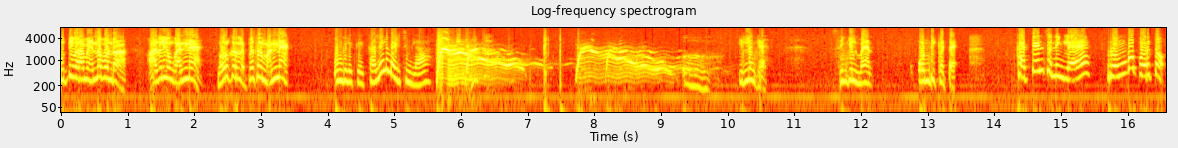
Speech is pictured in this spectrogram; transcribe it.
புத்தி வராம என்ன பண்றான் அதுலயும் உங்க அண்ணன். நொறுக்கறல பேசுற மண்ணன் உங்களுக்கு கல்யாணம் ஆயிடுச்சுங்களா? இல்லங்க. சிங்கிள் மேன் ஒண்டி கட்டை. கட்டைன்னு சொன்னீங்களே ரொம்ப பொருத்தம்.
